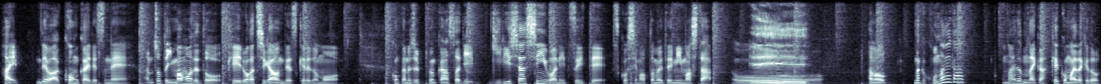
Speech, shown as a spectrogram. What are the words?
はいでは今回ですねあのちょっと今までと毛色が違うんですけれども今回の10分間スタディギリシャ神話について少しまとめてみました。おー、えあのなんかこの間この間でもないか結構前だけど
